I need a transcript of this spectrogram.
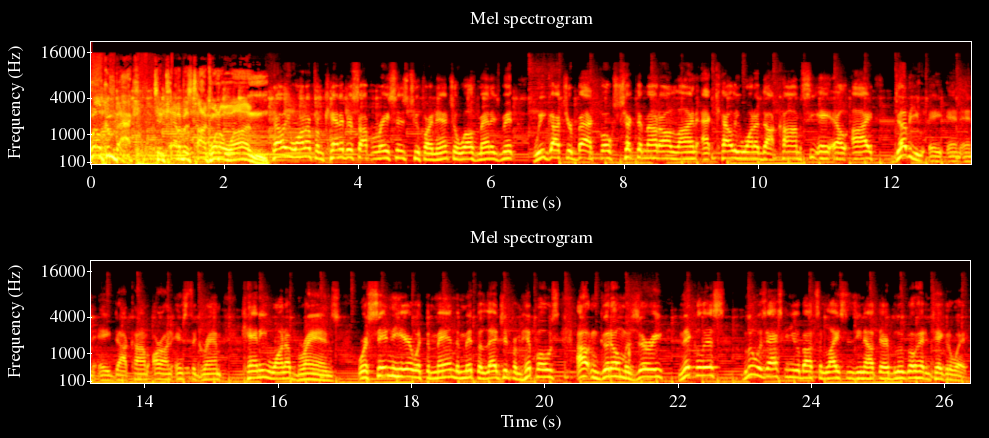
Welcome back to Cannabis Talk 101. Kelly Warner from Cannabis Operations to Financial Wealth Management. We got your back, folks. Check them out online at caliwanna.com, C A L I W A N N A.com, or on Instagram, Caliwanna Brands. We're sitting here with the man, the myth, the legend from Hippos out in good old Missouri. Nicholas, Blue was asking you about some licensing out there. Blue, go ahead and take it away.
